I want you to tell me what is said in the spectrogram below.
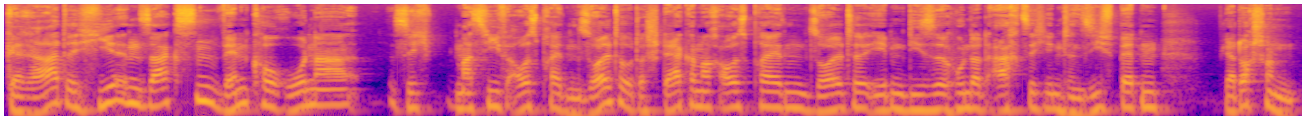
gerade hier in Sachsen, wenn Corona sich massiv ausbreiten sollte oder stärker noch ausbreiten sollte, eben diese 180 Intensivbetten ja doch schon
